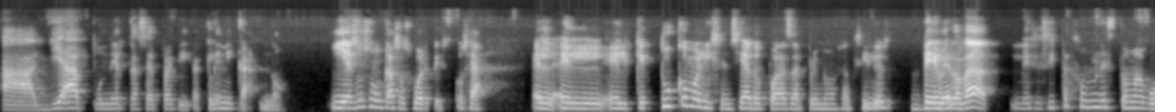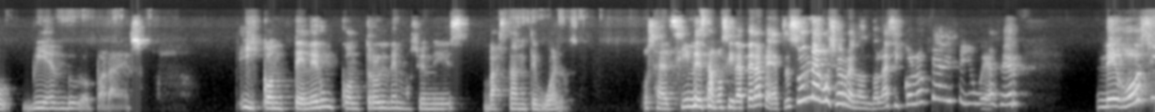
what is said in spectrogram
a ya ponerte a hacer práctica clínica, no. Y esos son casos fuertes. O sea, el, que tú como licenciado puedas dar primeros auxilios, de verdad, necesitas un estómago bien duro para eso. Y con tener un control de emociones bastante bueno. O sea, sí necesitamos ir a terapia. Esto es un negocio redondo. La psicología dice, yo voy a hacer negocio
